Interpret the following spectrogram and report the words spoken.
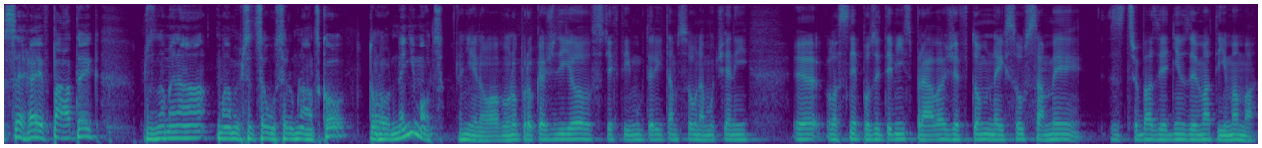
se hraje v pátek, to znamená, máme před sebou 17 kol, to hmm. není moc. Není, no, a ono pro každýho z těch týmů, který tam jsou namočený, je vlastně pozitivní zpráva, že v tom nejsou sami třeba s jedním, s dvěma týmama.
